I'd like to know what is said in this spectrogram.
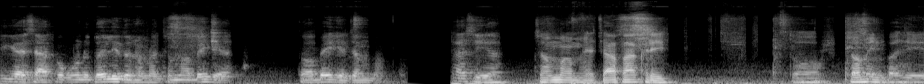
થઈ ગયા છે પગ મોઢું ધોઈ લીધું ને હમણાં જમવા બેસીએ તો બેસીએ જમવા. બેઠા છીએ. જમવા મેં ચા ભાખરી. તો જમીન પછી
